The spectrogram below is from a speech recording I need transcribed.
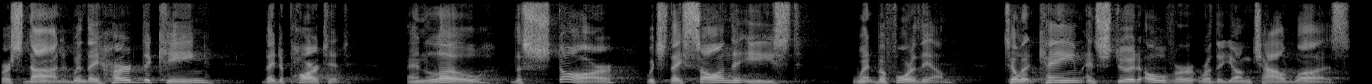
Verse 9 And when they heard the king, they departed. And lo, the star which they saw in the east went before them, till it came and stood over where the young child was.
